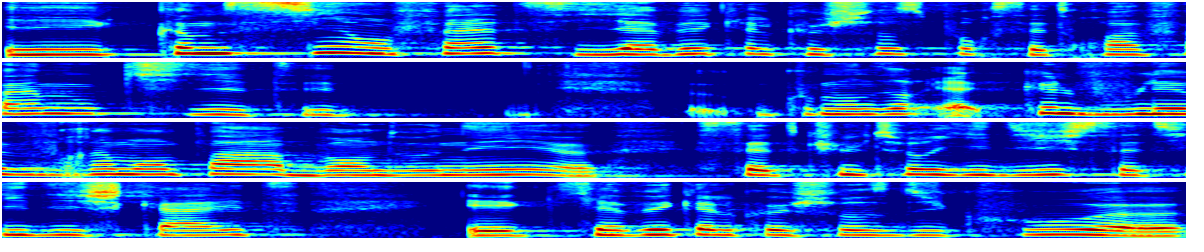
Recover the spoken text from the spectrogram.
Et comme si, en fait, il y avait quelque chose pour ces trois femmes qui était comment dire, qu'elle voulait vraiment pas abandonner euh, cette culture yiddish, cette yiddishkeit, et qu'il y avait quelque chose du coup euh,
